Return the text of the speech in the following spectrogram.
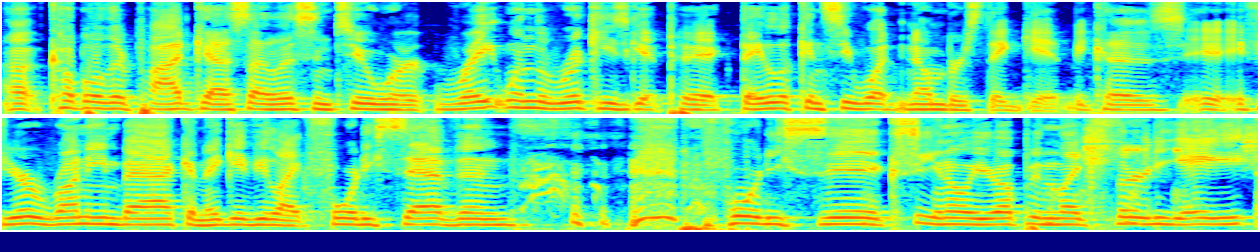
a couple of their podcasts I listen to where right when the rookies get picked, they look and see what numbers they get. Because if you're running back and they give you like 47, 46, you know, you're up in like 38,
